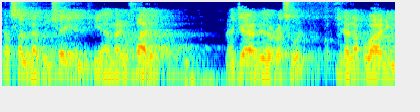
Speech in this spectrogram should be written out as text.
إذا صلى في شيء فيها ما يخالف ما جاء به الرسول من الأقوال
